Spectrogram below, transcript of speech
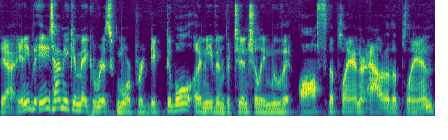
Yeah, any, anytime you can make risk more predictable and even potentially move it off the plan or out of the plan,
